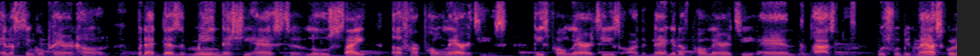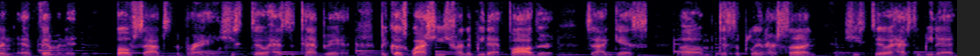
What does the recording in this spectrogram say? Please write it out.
in a single parent home. But that doesn't mean that she has to lose sight of her polarities. These polarities are the negative polarity and the positive which would be masculine and feminine both sides of the brain. She still has to tap in because while she's trying to be that father to i guess um, discipline her son she still has to be that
